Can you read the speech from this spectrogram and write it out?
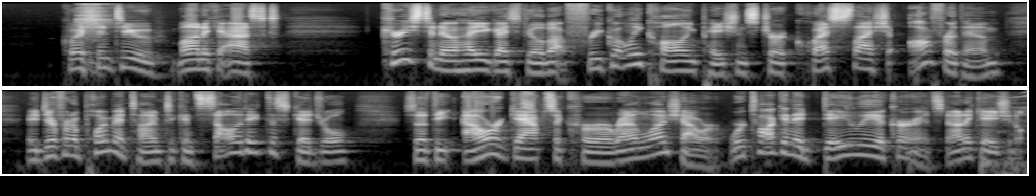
Question two. Monica asks, curious to know how you guys feel about frequently calling patients to request slash offer them a different appointment time to consolidate the schedule so that the hour gaps occur around lunch hour. We're talking a daily occurrence, not occasional.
